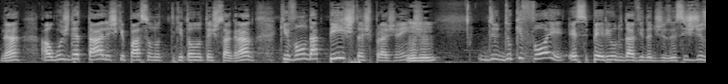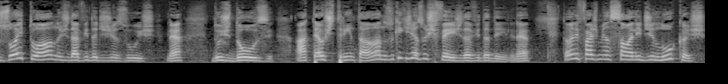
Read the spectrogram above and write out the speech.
Né? Alguns detalhes que passam no, que estão no texto sagrado que vão dar pistas para a gente uhum de, do que foi esse período da vida de Jesus, esses 18 anos da vida de Jesus, né? Dos 12 até os 30 anos, o que, que Jesus fez da vida dele, né? Então ele faz menção ali de Lucas,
